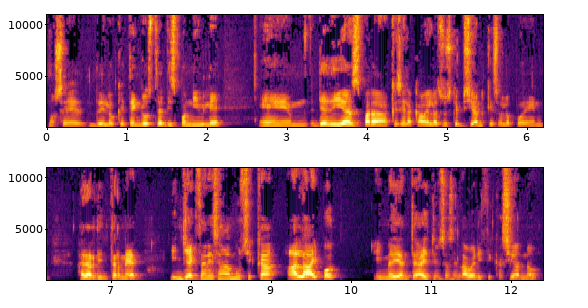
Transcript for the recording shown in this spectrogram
no sé, de lo que tenga usted disponible em, de días para que se le acabe la suscripción, que eso lo jalar de internet, inyectan esa música al iPod y mediante iTunes hacen la verificación, ¿no?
